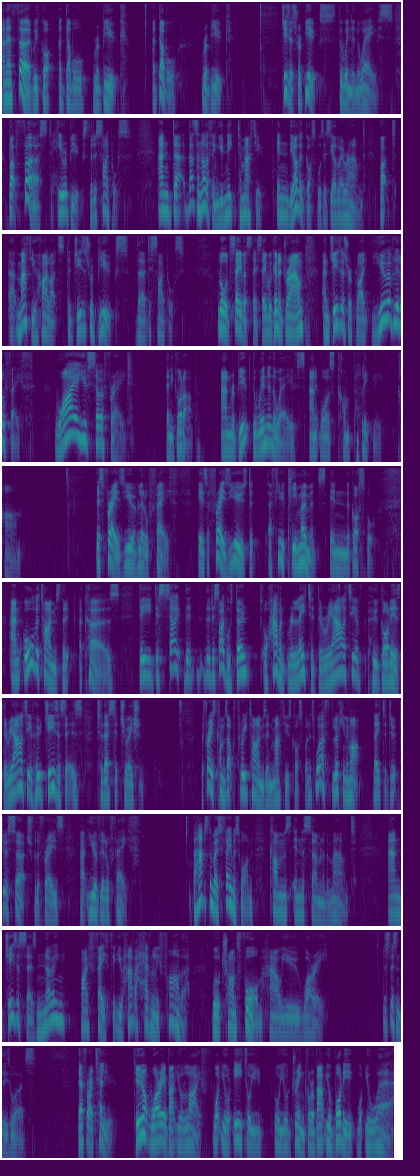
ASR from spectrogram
And then third, we've got a double rebuke. A double rebuke. Jesus rebukes the wind and the waves. But first, he rebukes the disciples. And uh, that's another thing unique to Matthew. In the other Gospels, it's the other way around. But uh, Matthew highlights that Jesus rebukes the disciples. Lord, save us, they say. We're going to drown. And Jesus replied, You have little faith. Why are you so afraid? Then he got up and rebuked the wind and the waves, and it was completely calm. This phrase, you of little faith, is a phrase used at a few key moments in the gospel. And all the times that it occurs, the, the, the, disciples don't or haven't related the reality of who God is, the reality of who Jesus is, to their situation. The phrase comes up three times in Matthew's gospel, and it's worth looking them up later. Do, do a search for the phrase, uh, you of little faith. Perhaps the most famous one comes in the Sermon on the Mount. And Jesus says, knowing by faith that you have a heavenly Father will transform how you worry. Just listen to these words. Therefore, I tell you, do not worry about your life, what you'll eat or, you, or you'll drink, or about your body, what you'll wear.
